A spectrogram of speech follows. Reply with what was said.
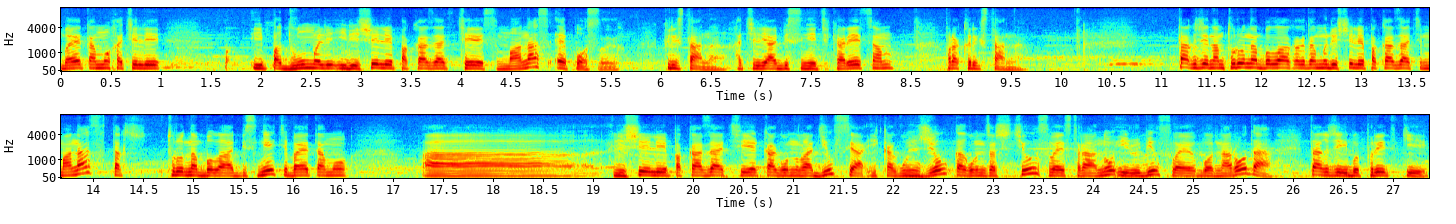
поэтому хотели и подумали, и решили показать через Манас эпос. Кыргызстана. Хотели объяснить корейцам про Кыргызстан. Также нам трудно было, когда мы решили показать Манас, так трудно было объяснить, поэтому а, решили показать, как он родился и как он жил, как он защитил свою страну и любил своего народа. Также его предки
